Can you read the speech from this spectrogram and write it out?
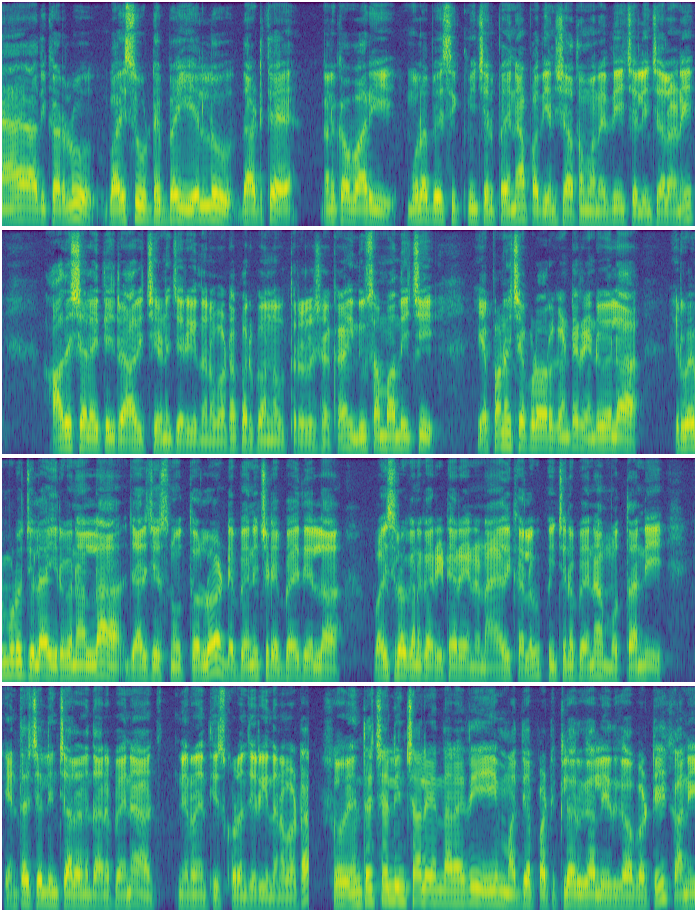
న్యాయాధికారులు వయసు డెబ్బై ఏళ్ళు దాటితే కనుక వారి మూల బేసిక్ పింఛన్ పైన పదిహేను శాతం అనేది చెల్లించాలని ఆదేశాలు అయితే జారీ చేయడం జరిగిందనమాట పరిపాలన ఉత్తర్వుల శాఖ. ఇందుకు సంబంధించి ఎప్పటి నుంచి ఎప్పటి వరకు అంటే రెండు వేల ఇరవై మూడు జూలై ఇరవై నాలుగులో జారీ చేసిన ఉత్తర్వులో డెబ్బై నుంచి డెబ్బై ఐదు ఏళ్ళ వయసులో కనుక రిటైర్ అయిన న్యాయాధికారులకు పింఛన పైన మొత్తాన్ని ఎంత చెల్లించాలనే దానిపైన నిర్ణయం తీసుకోవడం జరిగిందనమాట సో ఎంత చెల్లించాలి ఏందనేది ఈ మధ్య పర్టికులర్గా లేదు కాబట్టి కానీ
